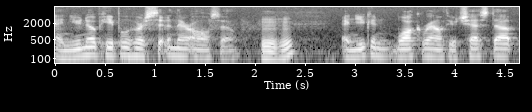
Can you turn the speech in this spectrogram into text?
and you know people who are sitting there also, Mm-hmm. and you can walk around with your chest up,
